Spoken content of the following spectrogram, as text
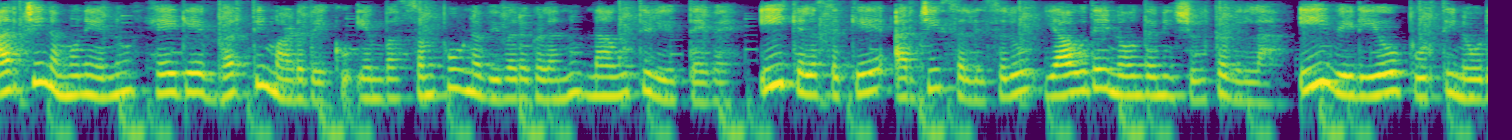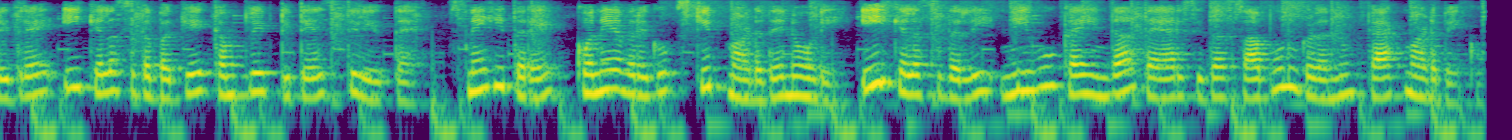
ಅರ್ಜಿ ನಮೂನೆಯನ್ನು ಹೇಗೆ ಭರ್ತಿ ಮಾಡಬೇಕು ಎಂಬ ಸಂಪೂರ್ಣ ವಿವರಗಳನ್ನು ನಾವು ತಿಳಿಯುತ್ತೇವೆ. ಈ ಕೆಲಸಕ್ಕೆ ಅರ್ಜಿ ಸಲ್ಲಿಸಲು ಯಾವುದೇ ನೋಂದಣಿ ಶುಲ್ಕವಿಲ್ಲ. ಈ ವಿಡಿಯೋ ಪೂರ್ತಿ ನೋಡಿದ್ರೆ ಈ ಕೆಲಸದ ಬಗ್ಗೆ ಕಂಪ್ಲೀಟ್ ಡೀಟೇಲ್ಸ್ ತಿಳಿಯುತ್ತೆ. ಸ್ನೇಹಿತರೆ, ಕೊನೆಯವರೆಗೂ ಸ್ಕಿಪ್ ಮಾಡದೆ ನೋಡಿ. ಈ ಕೆಲಸದಲ್ಲಿ ನೀವು ಕೈಯಿಂದ ತಯಾರಿಸಿದ ಸಾಬೂನುಗಳನ್ನು ಪ್ಯಾಕ್ ಮಾಡಬೇಕು.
